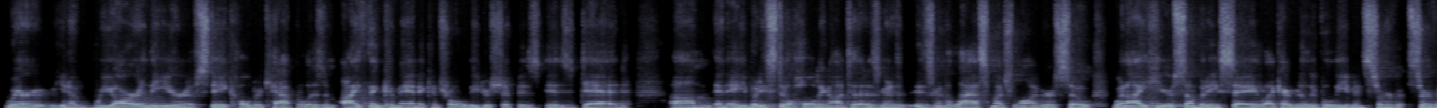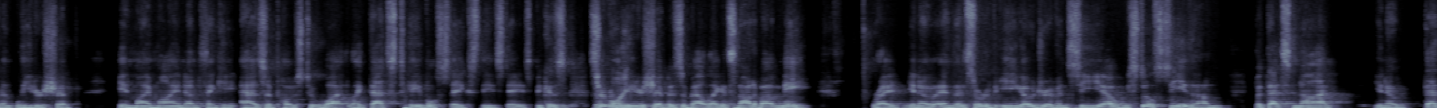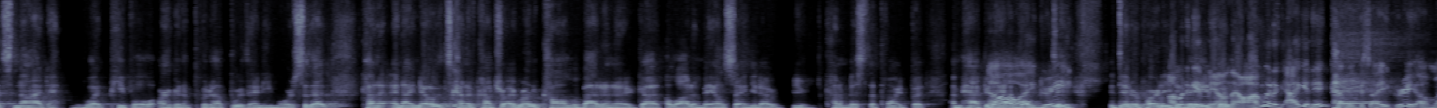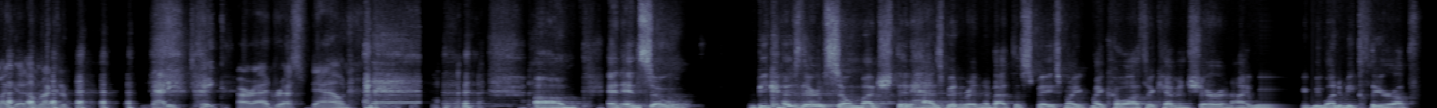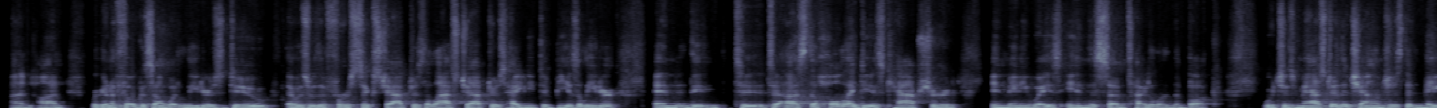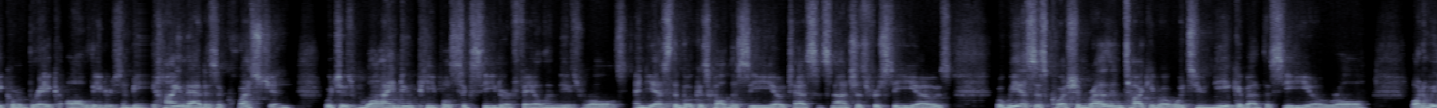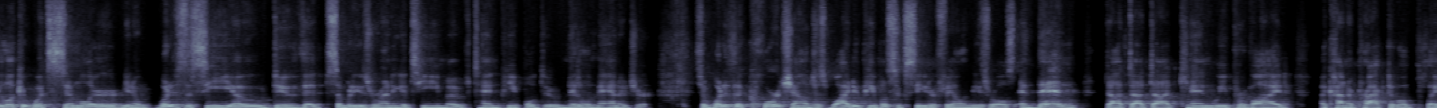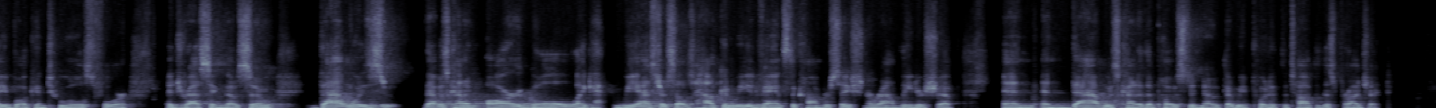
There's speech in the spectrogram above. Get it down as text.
where you know we are in the era of stakeholder capitalism. I think command and control leadership is is dead. Um, and anybody still holding on to that is going to is going to last much longer. So when i hear somebody say like i really believe in servant servant leadership in my mind i'm thinking as opposed to what? Like that's table stakes these days because Good servant point. leadership is about like it's not about me right? You know and the sort of ego driven ceo we still see them but that's not you know that's not what people are going to put up with anymore. So that kind of and i know it's kind of contra i wrote a column about it and i got a lot of mail saying you know you kind of missed the point but i'm happy no, to have i agree. d- dinner party i'm going to get mail but, now. I'm going to i get incoming because i agree. Oh my god i'm not going to maddie take our address down. Um and and so because there is so much that has been written about this space my my co-author kevin Sharer and i we we want to be clear up on we're going to focus on what leaders do. Those were the first six chapters. The last chapter is how you need to be as a leader. And the to to us the whole idea is captured in many ways in the subtitle of the book which is master the challenges that make or break all leaders. And behind that is a question which is why do people succeed or fail in these roles? And yes the book is called the ceo test. It's not just for ceos but we ask this question rather than talking about what's unique about the ceo role why don't we look at what's similar you know what does the ceo do that somebody who's running a team of 10 people do middle manager? So what are the core challenges? Why do people succeed or fail in these roles? And then dot dot dot can we provide a kind of practical playbook and tools for addressing those? So that was that was kind of our goal. Like we asked ourselves how can we advance the conversation around leadership? And and that was kind of the post-it note that we put at the top of this project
